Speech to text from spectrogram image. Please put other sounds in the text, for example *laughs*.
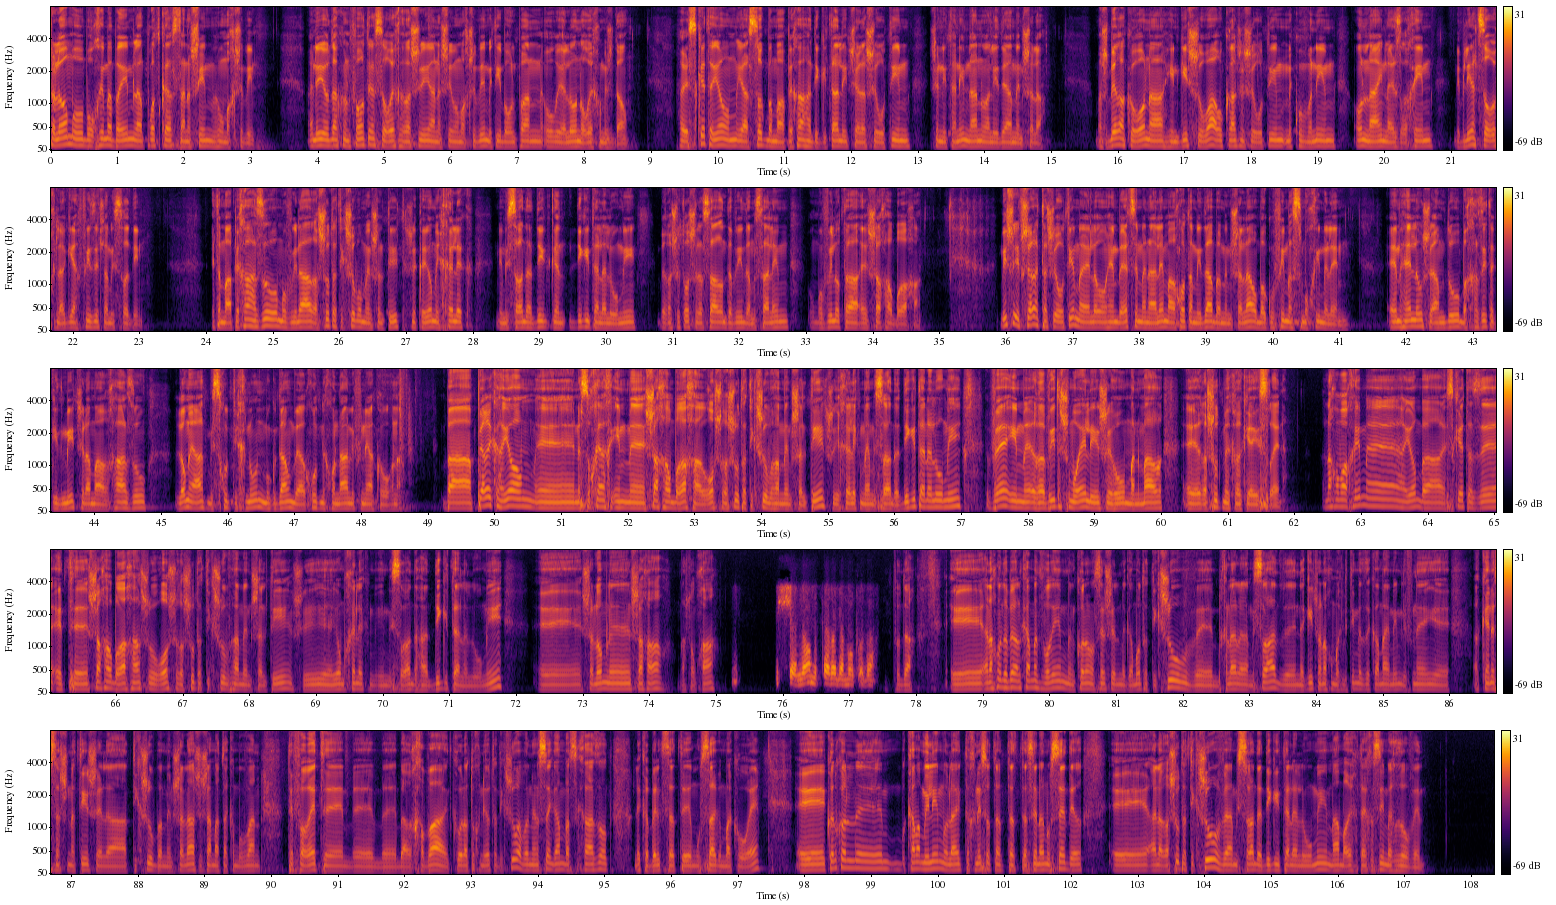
שלום וברוכים הבאים לפודקאסט אנשים ומחשבים. אני יהודה קונפורטס, עורך הראשי אנשים ומחשבים, איתי באולפן אורי אלון, עורך המשדר. ההסכת היום יעסוק במהפכה הדיגיטלית של השירותים שניתנים לנו על ידי הממשלה. משבר הקורונה הנגיש שורה ארוכה של שירותים מקוונים אונליין לאזרחים, מבלי הצורך להגיע פיזית למשרדים. את המהפכה הזו מובילה רשות התקשוב הממשלתית, שכיום היא חלק ממשרד הדיגיטל הלאומי, בראשותו של השר דוד אמסלם, ומוביל אותה אה, שחר ברכה. מי שאפשר את השירותים האלו הם בעצם מנהלי מערכות המידע בממשלה ובגופים הסמוכים אליהם. הם אלו שעמדו בחזית הקדמית של המערכה הזו לא מעט בזכות תכנון מוקדם והיערכות נכונה לפני הקורונה. בפרק היום אה, נשוחח עם אה, שחר ברכה, ראש רשות התקשוב הממשלתי, שהיא חלק מהמשרד הדיגיטל הלאומי, ועם רביד שמואלי, שהוא מנמ"ר אה, רשות מקרקעי ישראל. אנחנו מארחים היום בהסכת הזה את שחר ברכה, שהוא ראש רשות התקשוב הממשלתי, שהיא היום חלק ממשרד הדיגיטל הלאומי. שלום לשחר, מה שלומך? שלום, בסדר גמור, תודה. תודה. אה, אנחנו נדבר על כמה דברים, כל הנושא של מגמות התקשוב ובכלל על המשרד, ונגיד שאנחנו מקליטים את זה כמה ימים לפני אה, הכנס השנתי של התקשוב בממשלה, ששם אתה כמובן תפרט אה, בהרחבה את כל התוכניות התקשוב, אבל ננסה גם בשיחה הזאת לקבל קצת מושג מה קורה. קודם כל, כמה מילים, אולי תכניס אותה, תעשה לנו סדר על הרשות התקשוב והמשרד הדיגיטל הלאומי, מה מערכת היחסים, איך זה עובד.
